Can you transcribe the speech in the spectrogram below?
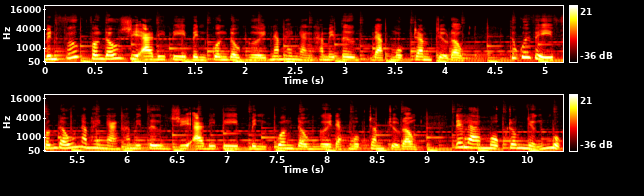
Bình Phước phấn đấu GRDP bình quân đầu người năm 2024 đạt 100 triệu đồng. Thưa quý vị, phấn đấu năm 2024 GRDP bình quân đầu người đạt 100 triệu đồng. Đây là một trong những mục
